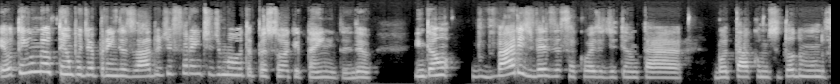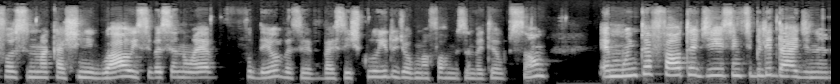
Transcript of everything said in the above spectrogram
eu tenho meu tempo de aprendizado diferente de uma outra pessoa que tem, entendeu? Então, várias vezes essa coisa de tentar botar como se todo mundo fosse numa caixinha igual e se você não é, fudeu, você vai ser excluído de alguma forma, você não vai ter opção, é muita falta de sensibilidade, né?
